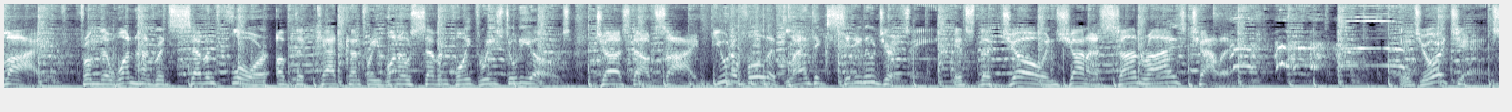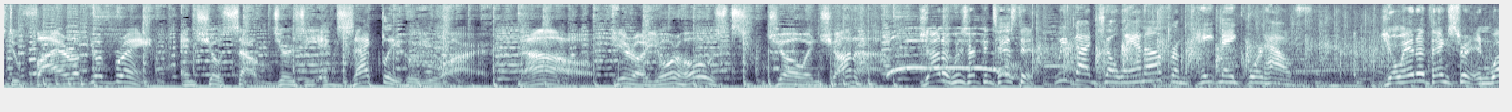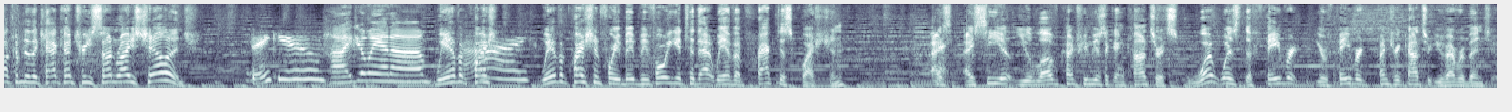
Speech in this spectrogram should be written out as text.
Live from the 107th floor of the Cat Country 107.3 studios, just outside beautiful Atlantic City, New Jersey. It's the Joe and Jahna Sunrise Challenge. It's your chance to fire up your brain and show South Jersey exactly who you are. Now, here are your hosts, Joe and Jahna. Jahna, who's our contestant? We've got Joanna from Cape May Courthouse. Joanna, thanks for and welcome to the Cat Country Sunrise Challenge. Thank you. Hi, Joanna. We have a Hi. question. We have a question for you, but before we get to that, we have a practice question. I, I see you, you love country music and concerts. What was the favorite your favorite country concert you've ever been to?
